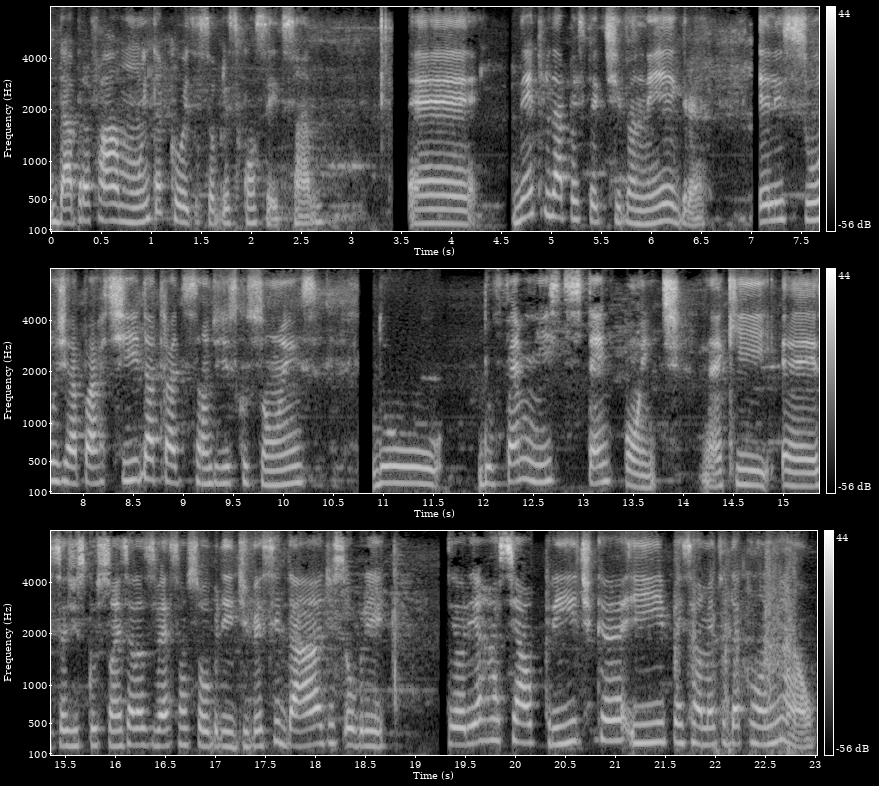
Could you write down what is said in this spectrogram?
dá para falar muita coisa sobre esse conceito, sabe? É, dentro da perspectiva negra, ele surge a partir da tradição de discussões do do Feminist Standpoint, né, que é, essas discussões elas versam sobre diversidade, sobre teoria racial crítica e pensamento decolonial.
